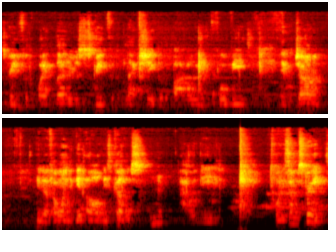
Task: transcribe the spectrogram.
screen for the white letters, screen for the black shape of the bottle, and the full means. And with John, you know, if I wanted to get all these colors, Mhm. I would need 20 something screens.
